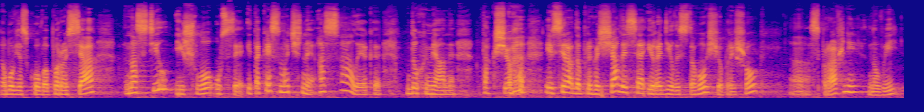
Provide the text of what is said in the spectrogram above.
обов'язково порося. На стіл йшло усе. І таке смачне, а сало яке духмяне. Так що і всі радо пригощалися і раділи з того, що прийшов справжній новий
